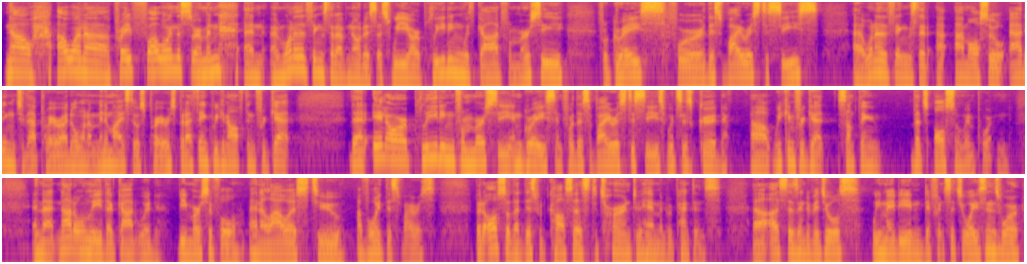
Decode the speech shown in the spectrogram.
Now, I want to pray following the sermon. And, and one of the things that I've noticed as we are pleading with God for mercy, for grace, for this virus to cease, uh, one of the things that I, I'm also adding to that prayer, I don't want to minimize those prayers, but I think we can often forget that in our pleading for mercy and grace and for this virus to cease, which is good, uh, we can forget something that's also important. And that not only that God would be merciful and allow us to avoid this virus, but also that this would cause us to turn to Him in repentance. Uh, us as individuals, we may be in different situations where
